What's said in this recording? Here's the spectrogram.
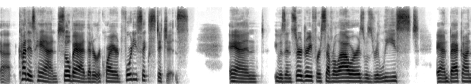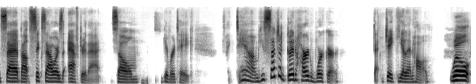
uh, cut his hand so bad that it required 46 stitches, and he was in surgery for several hours. Was released and back on set about six hours after that. So give or take. It's like, damn, he's such a good hard worker, that Jake Gyllenhaal. Well,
